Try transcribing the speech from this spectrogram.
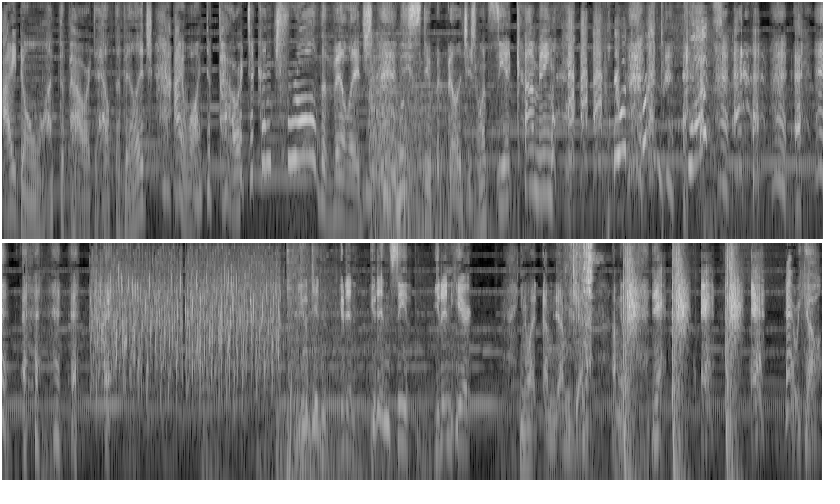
I don't want the power to help the village. I want the power to control the village. These stupid villagers won't see it coming. what, friend? What? You didn't, you didn't, you didn't see, you didn't hear. You know what? I'm, I'm gonna, I'm gonna. Yeah, eh, eh, there we go.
